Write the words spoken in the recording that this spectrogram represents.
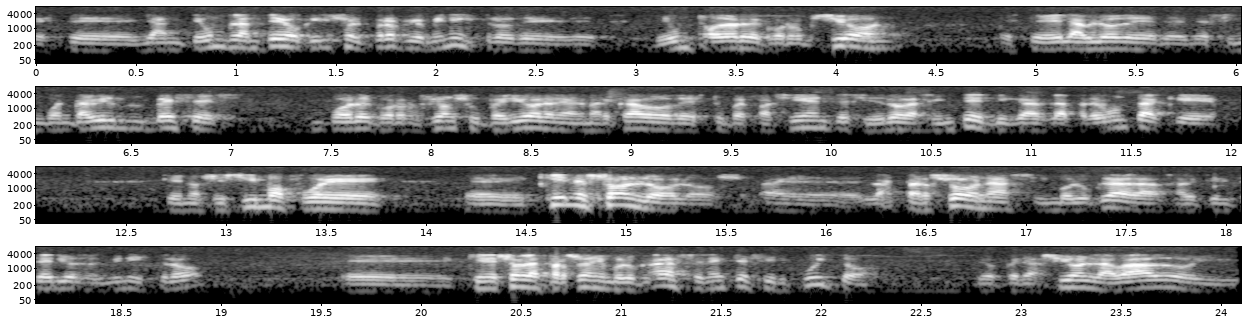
este, y ante un planteo que hizo el propio ministro de, un poder de corrupción, este, él habló de, de, de 50.000 veces un poder de corrupción superior en el mercado de estupefacientes y drogas sintéticas. La pregunta que, nos hicimos fue eh, quiénes son los, eh, las personas involucradas al criterio del ministro, eh, quiénes son las personas involucradas en este circuito de operación, lavado y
